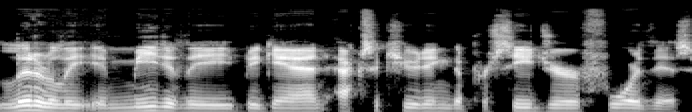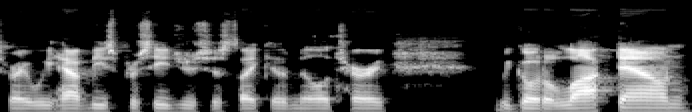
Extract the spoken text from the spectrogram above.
literally immediately began executing the procedure for this. Right, we have these procedures just like in the military. We go to lockdown.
